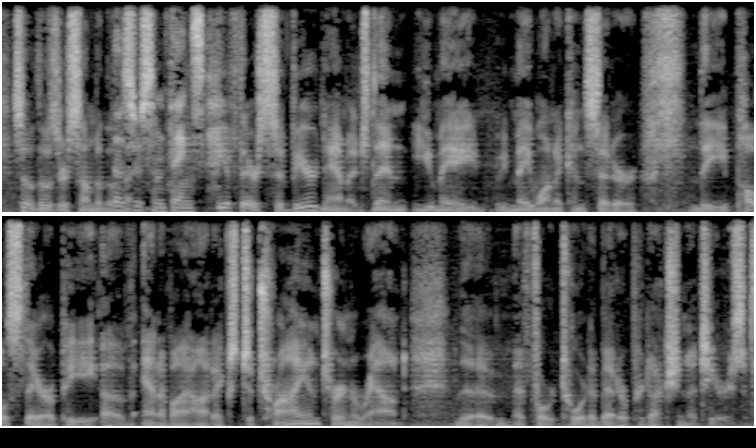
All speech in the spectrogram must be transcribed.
So those are some of the Those things. are some things. If there's severe damage, then you may you may want to consider the pulse therapy of antibiotics to try and turn around the for toward a better production of tears.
